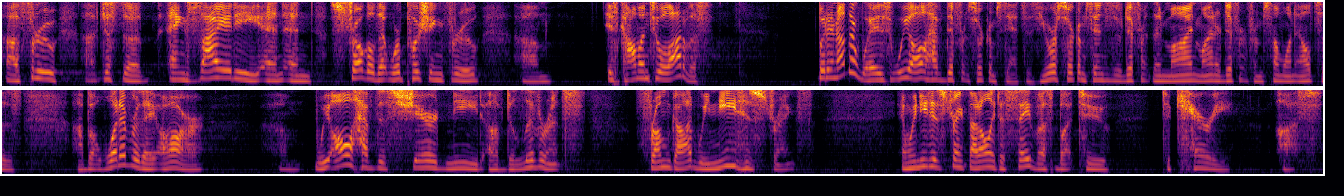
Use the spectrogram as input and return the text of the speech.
uh, through uh, just the anxiety and, and struggle that we're pushing through um, is common to a lot of us. But in other ways, we all have different circumstances. Your circumstances are different than mine, mine are different from someone else's. Uh, but whatever they are, um, we all have this shared need of deliverance from God. We need His strength. And we need His strength not only to save us, but to, to carry us.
